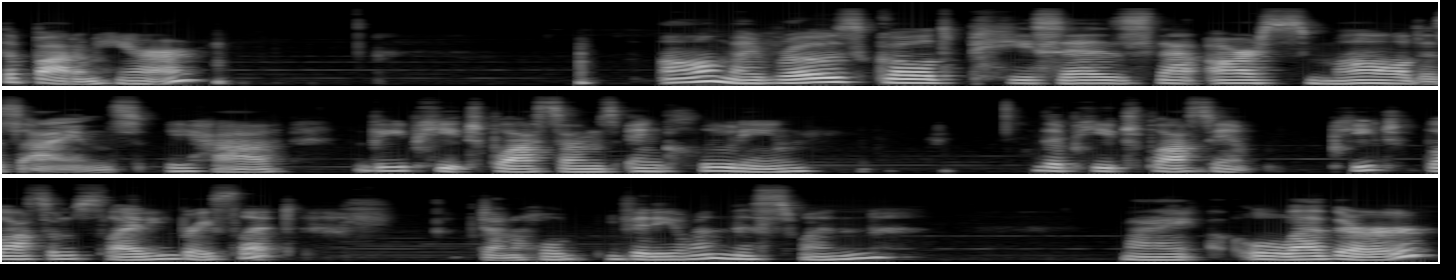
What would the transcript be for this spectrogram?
the bottom here. All my rose gold pieces that are small designs. We have the peach blossoms, including the peach blossom peach blossom sliding bracelet. I've done a whole video on this one. My leather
